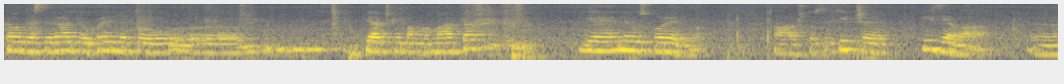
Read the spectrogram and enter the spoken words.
kao da se radi o predmetu e, pljačke bankomata je neusporedivo. A što se tiče izjava e,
